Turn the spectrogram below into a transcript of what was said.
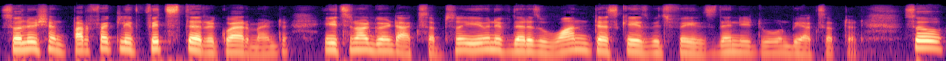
solution perfectly fits the requirement, it's not going to accept. So even if there is one test case which fails, then it won't be accepted. So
